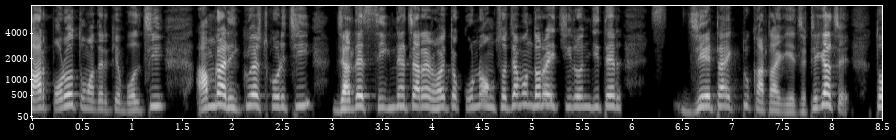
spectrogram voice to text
তারপরেও তোমাদেরকে বলছি, আমরা রিকোয়েস্ট করেছি যাদের সিগনেচারের হয়তো কোনো অংশ, যেমন ধরো এই চিরঞ্জিতের যেটা একটু কাটা গিয়েছে, ঠিক আছে? তো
